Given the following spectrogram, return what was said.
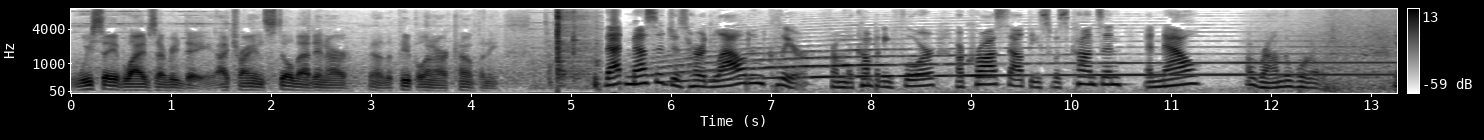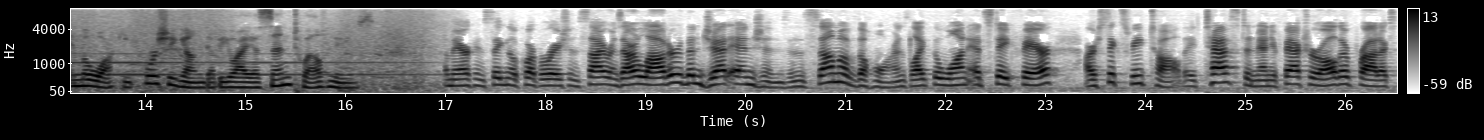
We save lives every day. I try and instill that in our, you know, the people in our company. That message is heard loud and clear from the company floor across southeast Wisconsin and now around the world. In Milwaukee, Portia Young, WISN 12 News. American Signal Corporation sirens are louder than jet engines, and some of the horns, like the one at State Fair, are six feet tall. They test and manufacture all their products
